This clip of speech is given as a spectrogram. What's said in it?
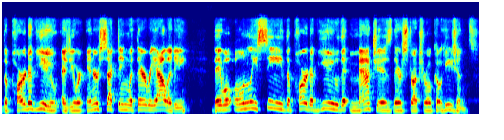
the part of you as you are intersecting with their reality. They will only see the part of you that matches their structural cohesions.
